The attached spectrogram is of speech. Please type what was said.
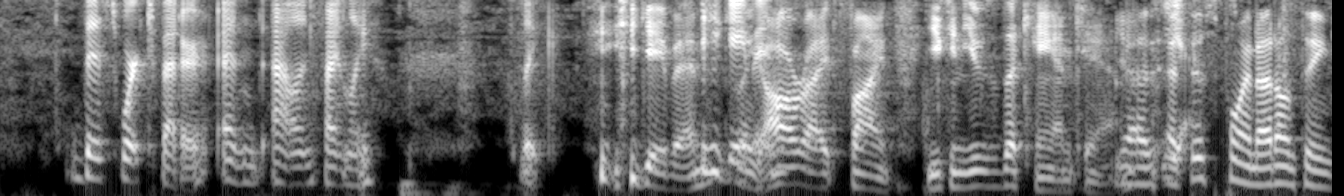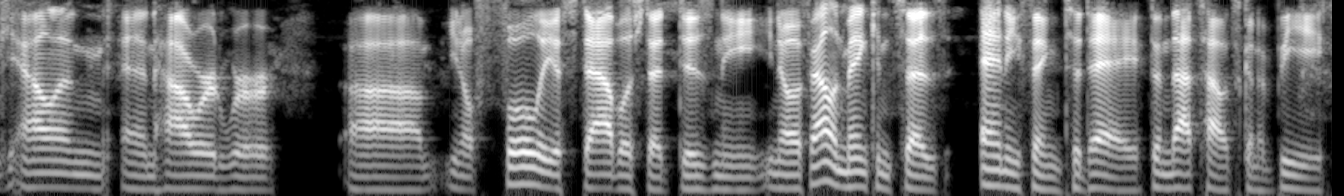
this worked better, and Alan finally like He, he gave in. He gave like, in. All right, fine. You can use the can can. Yeah, at at this point, I don't think Alan and Howard were um, you know, fully established at Disney. You know, if Alan Menken says anything today, then that's how it's going to be.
